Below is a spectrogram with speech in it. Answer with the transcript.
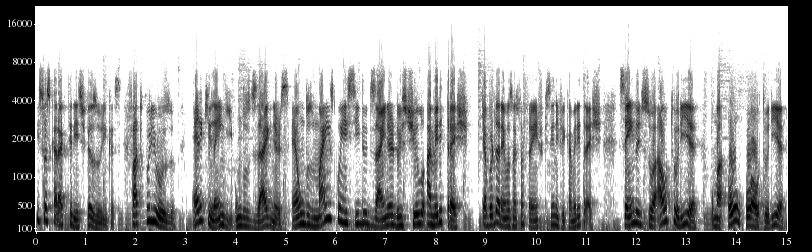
e suas características únicas. Fato curioso: Eric Lang, um dos designers, é um dos mais conhecidos designers do estilo Ameritrash, que abordaremos mais para frente o que significa Ameritrash, sendo de sua autoria uma ou coautoria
